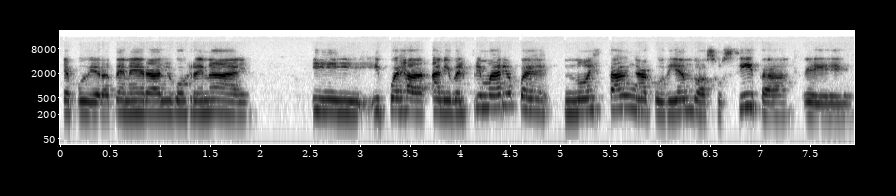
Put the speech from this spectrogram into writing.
que pudiera tener algo renal y, pues a, nivel primario, pues no están acudiendo a sus citas. Eh,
